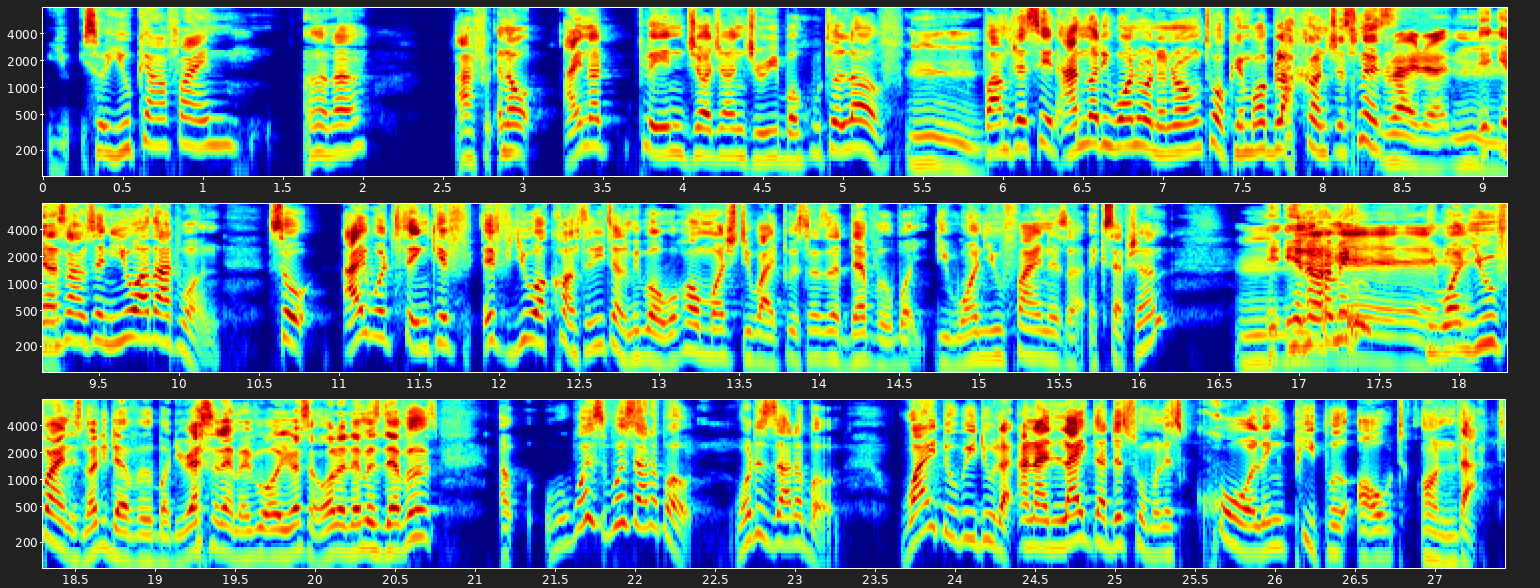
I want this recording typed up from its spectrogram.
you, so you can't find another African no, I'm not playing judge and jury but who to love. Mm. But I'm just saying I'm not the one running around talking about black consciousness. Right, right. Mm. You know what I'm saying? You are that one. So I would think if if you are constantly telling me about how much the white person is a devil, but the one you find is an exception, Mm. you know what I mean? Yeah, yeah, yeah, the one you find is not the devil, but the rest of them, everyone, the rest of all of them is devils. Uh, what's what's that about? What is that about? Why do we do that? And I like that this woman is calling people out on that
